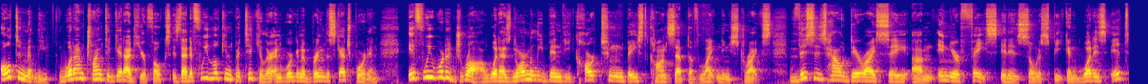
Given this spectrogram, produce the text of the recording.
ultimately, what I'm trying to get at here, folks, is that if we look in particular, and we're going to bring the sketchboard in, if we were to draw what has normally been the cartoon based concept of lightning strikes, this is how, dare I say, um, in your face it is. So so to speak. And what is it?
